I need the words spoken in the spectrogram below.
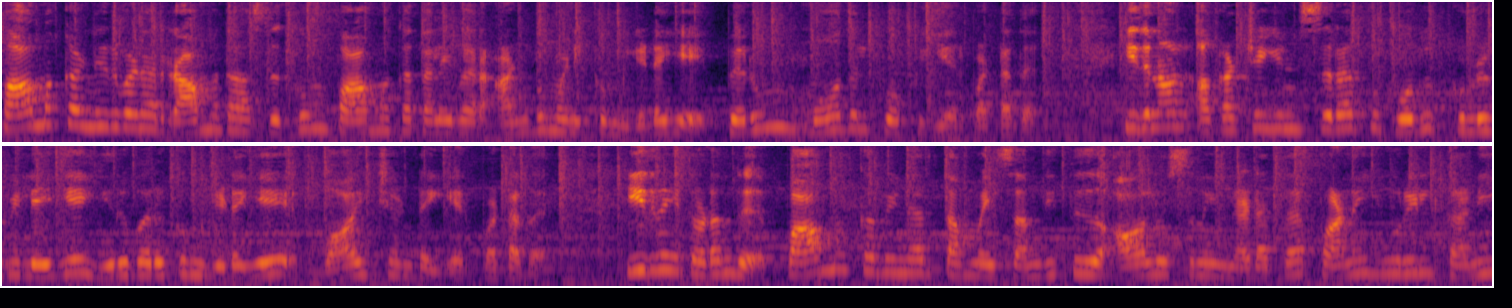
பாமக நிறுவனர் ராமதாசுக்கும் பாமக தலைவர் அன்புமணிக்கும் இடையே பெரும் மோதல் போக்கு ஏற்பட்டது. இதனால் அக்கட்சியின் சிறப்பு பொதுக்குழுவிலேயே இரு இருவருக்கும் இடையே வாய்ச்சண்டை ஏற்பட்டது. இதனைத் தொடர்ந்து பாமகவினர் தம்மை சந்தித்து ஆலோசனை நடத்த பனையூரில் தனி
